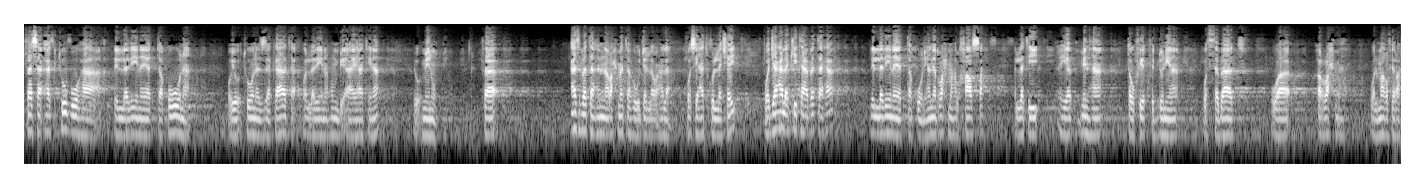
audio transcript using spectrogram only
فسأكتبها للذين يتقون ويؤتون الزكاة والذين هم بآياتنا يؤمنون فأثبت أن رحمته جل وعلا وسعت كل شيء وجعل كتابتها للذين يتقون يعني الرحمة الخاصة التي هي منها توفيق في الدنيا والثبات والرحمة والمغفرة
